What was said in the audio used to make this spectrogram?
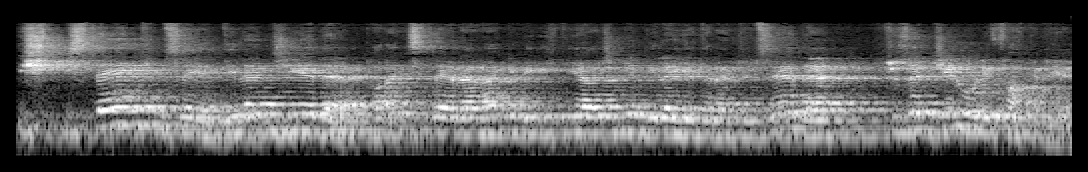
İş, isteyen kimseye, dilenciye de, para isteyen herhangi bir ihtiyacını dile getiren kimseye de tüzeccilûli fakriye.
